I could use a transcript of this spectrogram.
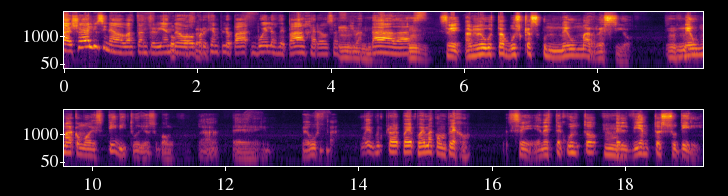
Verdad, yo he alucinado bastante viendo, por ejemplo, pa- vuelos de pájaros, así, Mm. bandadas. Mm. Sí, a mí me gusta buscas un neuma recio. Neuma como espíritu, yo supongo. Eh, me gusta. Un poema complejo. Sí, en este punto Mm. el viento es sutil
